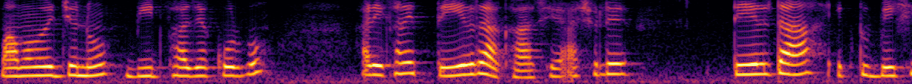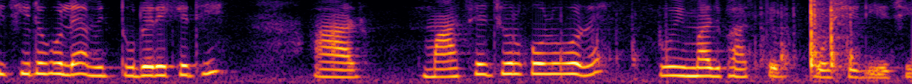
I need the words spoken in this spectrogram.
মামামের জন্য বিট ভাজা করব। আর এখানে তেল রাখা আছে। আসলে তেলটা একটু বেশি ছিল বলে আমি তুলে রেখেছি। আর মাছের ঝোল করব বলে রুই মাছ ভাজতে বসিয়ে দিয়েছি।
